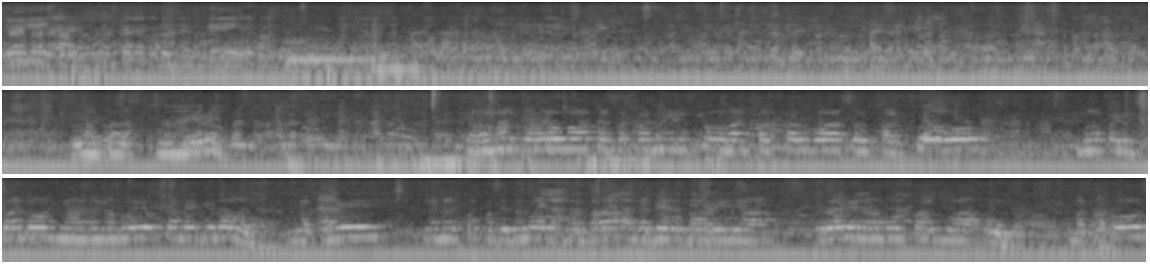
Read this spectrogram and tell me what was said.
Retron tayo. Let us pray. Sa mga karawa, tasakamento, at pagtalwa sa pagtuo, mga pinagsanon nga nangamuyo kami ginaw, nga kami nga nagpapasidunod ng barang ang gabi ng Maria, kaya na mo paglaong. Matapos,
